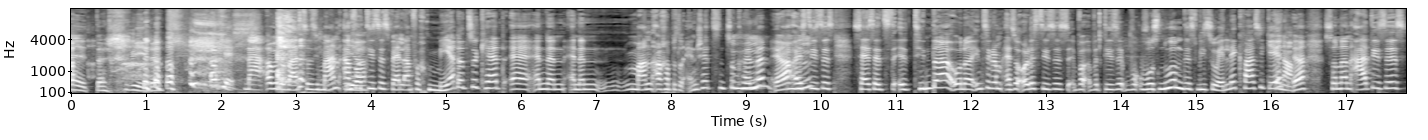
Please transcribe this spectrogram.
Alter Schwede. Okay, na, aber du weißt, was ich meine. Einfach Ja. dieses, weil einfach mehr dazu gehört, äh, einen, einen Mann auch ein bisschen einschätzen Mhm. zu können, ja, als dieses, sei es jetzt äh, Tinder oder Instagram, also alles dieses, wo- diese, wo es nur um das Visuelle quasi geht, Genau. ja, sondern auch dieses,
